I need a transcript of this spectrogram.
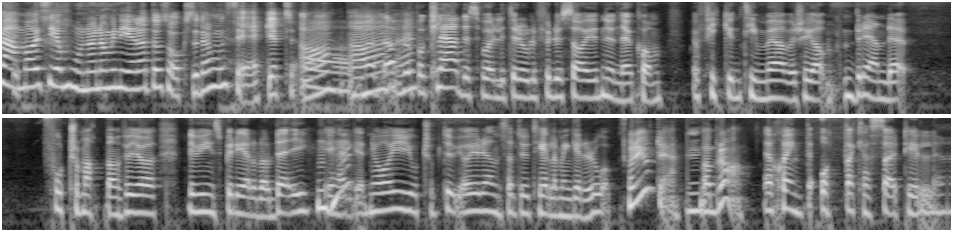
mamma och se om hon har nominerat oss också. Det har hon säkert. Ja, ja, nej. apropå kläder så var det lite roligt för du sa ju nu när jag kom, jag fick ju en timme över så jag brände fort som attan för jag blev inspirerad av dig Mhm. i helgen. Jag har ju gjort som du, jag har ju rensat ut hela min garderob. Har du gjort det? Mm. Vad bra. Jag skänkte åtta kassar till...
